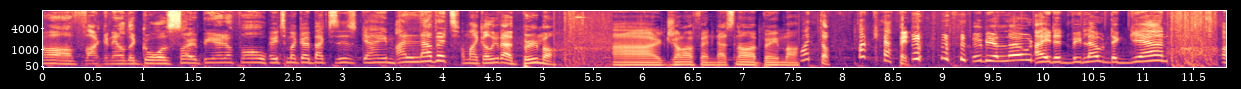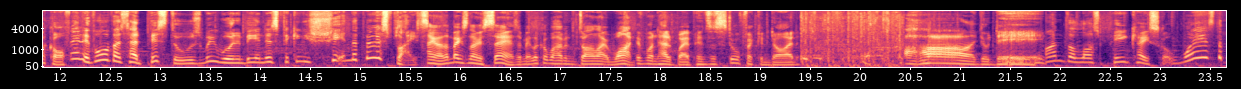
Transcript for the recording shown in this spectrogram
Oh, fucking hell, the gore is so beautiful. Every time I go back to this game, I love it. Oh my god, look at that boomer. Uh, Jonathan, that's not a boomer. What the happened? Maybe alone. I didn't reload again. Fuck off. Man, if all of us had pistols, we wouldn't be in this fucking shit in the first place. Hang on, that makes no sense. I mean, look at what happened to Dying Light 1. Everyone had weapons and still fucking died. Oh, you're dead. Find the lost PK score. Where's the...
